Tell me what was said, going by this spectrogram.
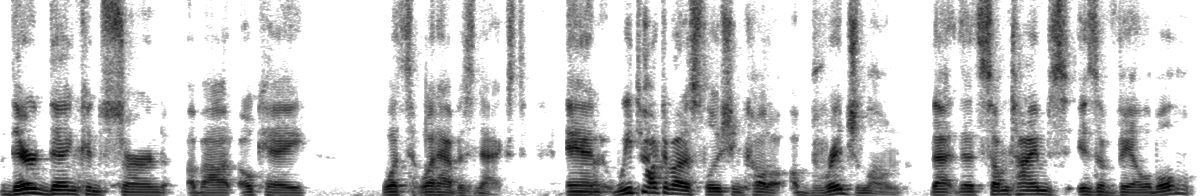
they're then concerned about okay, what's what happens next? And we talked about a solution called a, a bridge loan that that sometimes is available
